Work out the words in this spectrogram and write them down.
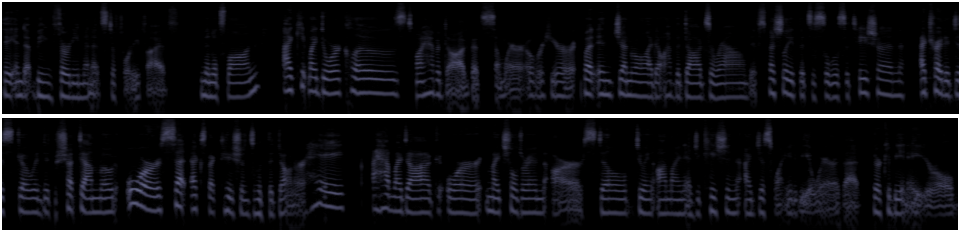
they end up being 30 minutes to 45 minutes long. I keep my door closed. I have a dog that's somewhere over here, but in general, I don't have the dogs around, especially if it's a solicitation. I try to just go into shutdown mode or set expectations with the donor. Hey, I have my dog or my children are still doing online education. I just want you to be aware that there could be an eight year old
